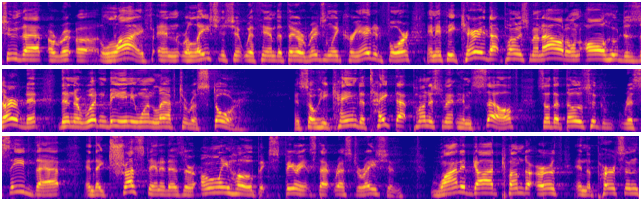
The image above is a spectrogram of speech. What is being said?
to that uh, life and relationship with him that they were originally created for. And if he carried that punishment out on all who deserved it, then there wouldn't be anyone left to restore. And so he came to take that punishment himself so that those who receive that and they trust in it as their only hope experience that restoration. Why did God come to earth in the person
